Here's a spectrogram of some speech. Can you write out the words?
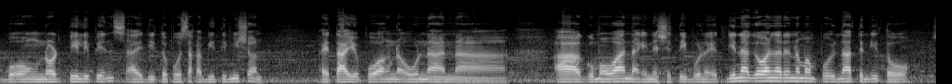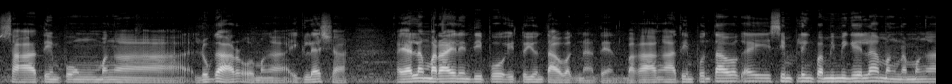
buong North Philippines ay dito po sa Cavite Mission ay tayo po ang nauna na ah, gumawa ng inisyatibo na ito. Ginagawa na rin naman po natin ito sa ating pong mga lugar o mga iglesia. Kaya lang marahil hindi po ito yung tawag natin. Baka ang ating pong tawag ay simpleng pamimigay lamang ng mga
